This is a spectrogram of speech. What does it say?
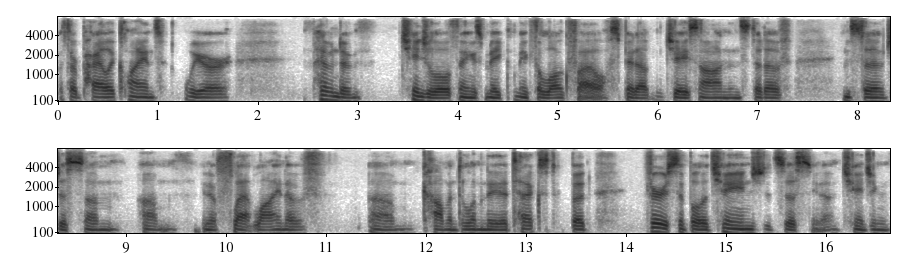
with our pilot clients we are having to change a little things make make the log file spit out json instead of instead of just some um, you know flat line of um, comma delimited text. But very simple to change. It's just you know changing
